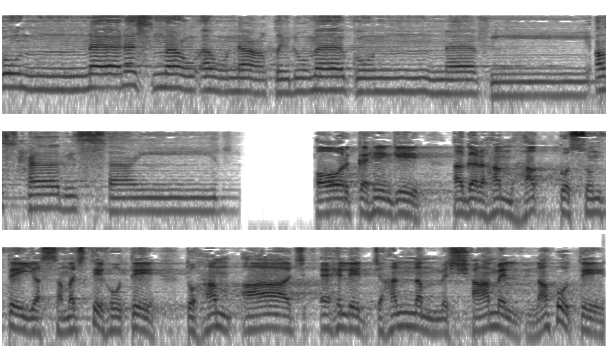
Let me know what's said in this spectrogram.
كنا نسمع أو نعقل ما كنا في أصحاب السعير۔ اور کہیں گے اگر ہم حق کو سنتے یا سمجھتے ہوتے تو ہم آج اہل جہنم میں شامل نہ ہوتے۔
